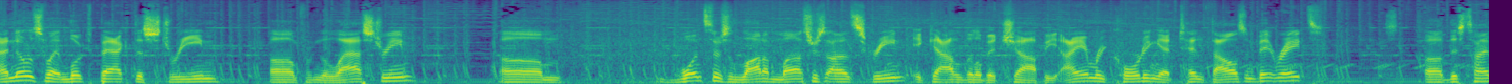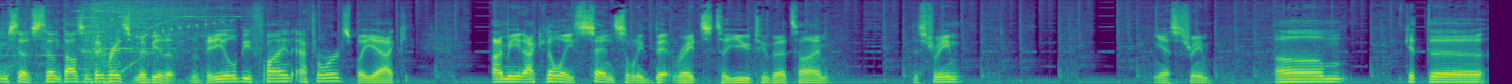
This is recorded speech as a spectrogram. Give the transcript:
I noticed when I looked back the stream um, from the last stream, um, once there's a lot of monsters on screen, it got a little bit choppy. I am recording at 10,000 bitrate, uh, this time instead of 7,000 bit rates. Maybe the, the, video will be fine afterwards. But yeah, I, I, mean, I can only send so many bit rates to YouTube at a time. The stream. Yeah, stream. Um, get the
